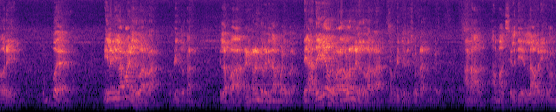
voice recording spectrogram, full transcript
அவர் ரொம்ப நீள நீளமாக எழுதுவார்றா அப்படின்னு சொல்கிறார் இல்லைப்பா ரெண்டு ரெண்டு வரி தான் எழுதுவார். டே அதையே அவர் வளவளன்னு எழுதுவார்றா அப்படின்னு சொல்லி சொல்கிறார் ஆனால் ஆமாக்ஸ் எழுதிய எல்லா வரிகளும்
